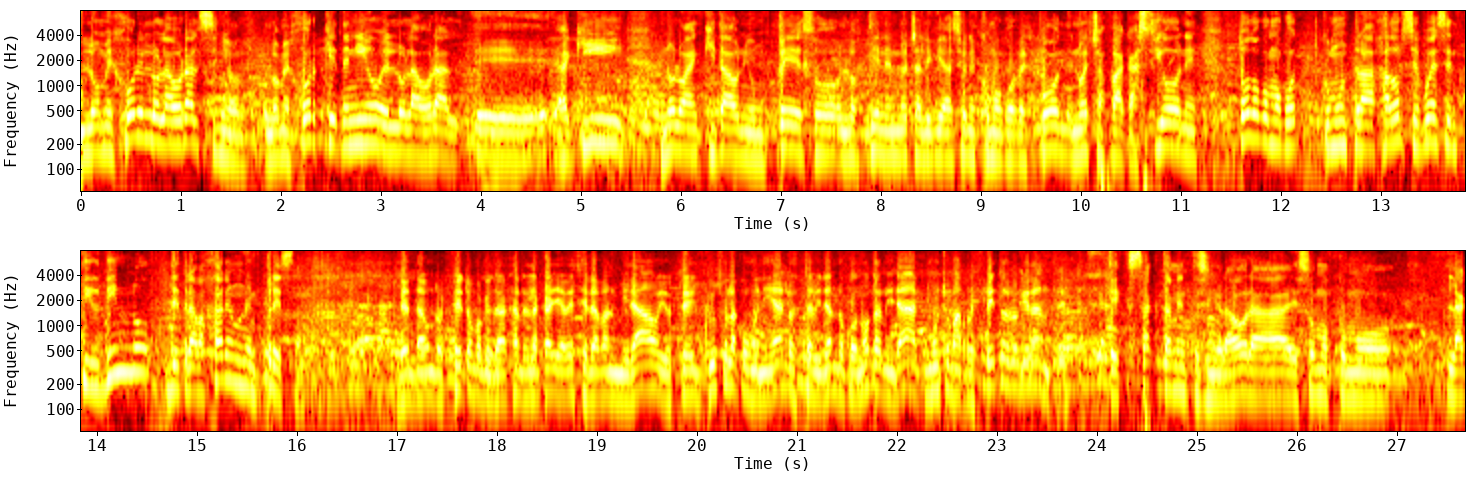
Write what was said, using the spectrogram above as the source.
Lo mejor en lo laboral, señor. Lo mejor que he tenido en lo laboral. Eh, aquí no lo han quitado ni un peso, los tienen nuestras liquidaciones como corresponde, nuestras vacaciones, todo como, como un trabajador se puede sentir digno de trabajar en una empresa. Le han dado un respeto porque trabajar en la calle a veces era mal mirado y usted, incluso la comunidad, lo está mirando con otra mirada, con mucho más respeto de lo que era antes. Exactamente, señora. Ahora eh, somos como la,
